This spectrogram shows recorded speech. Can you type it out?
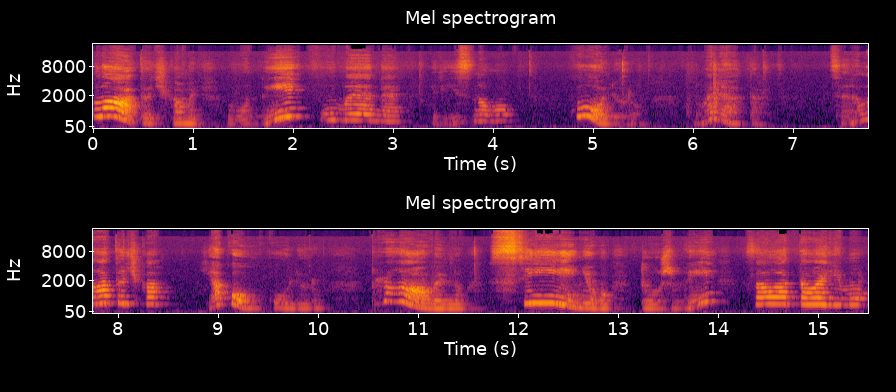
латочками. Вони у мене різного кольору. Малята, це латочка якого кольору? Правильно, синього. Тож ми залатаємо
